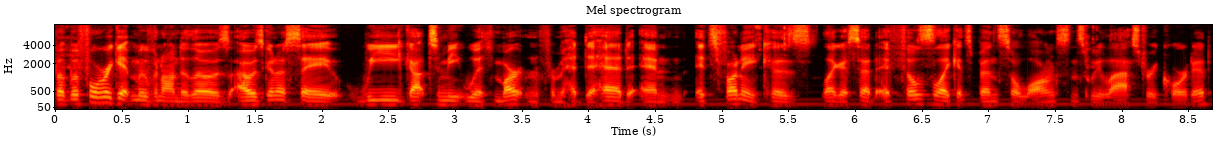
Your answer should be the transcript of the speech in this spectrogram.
But before we get moving on to those, I was going to say we got to meet with Martin from Head to Head. And it's funny because, like I said, it feels like it's been so long since we last recorded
